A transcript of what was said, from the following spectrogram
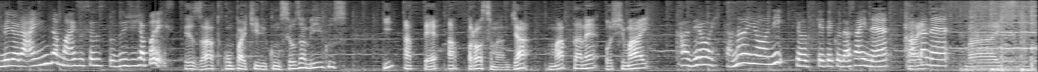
melhorar ainda mais os seus estudos de japonês. Exato, compartilhe com seus amigos e até a próxima. Já mata né, oshimai. 風邪をひかないように気をつけてくださいね。またね。Bye.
